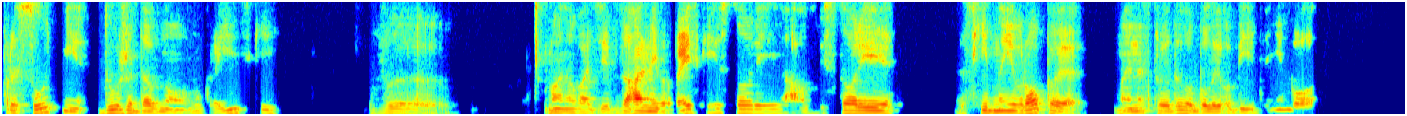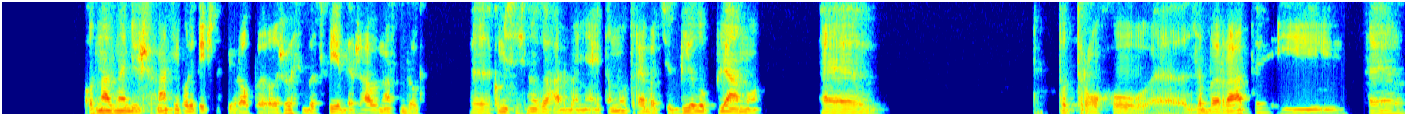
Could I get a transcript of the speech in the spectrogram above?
присутні дуже давно в українській, в маю на увазі в загальноєвропейській історії, а в історії Східної Європи ми несправедливо були обійдені, бо одна з найбільших націй політичних Європи лишилася без своєї держави внаслідок е, комуністичного загарбання. І тому треба цю білу пляму е, потроху е, забирати, і це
